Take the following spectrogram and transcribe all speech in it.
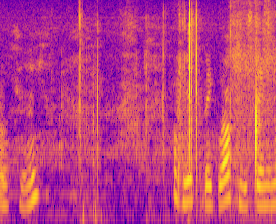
Okay. Oh, here's the big rock he's standing on.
